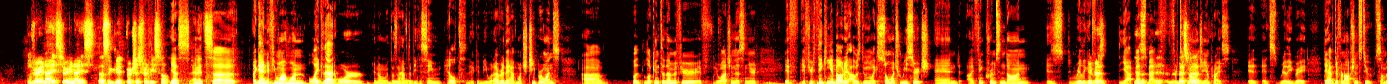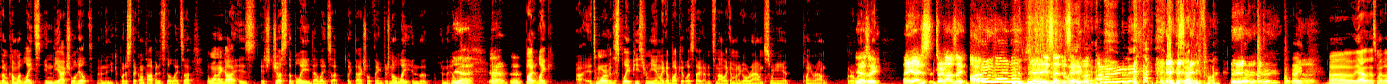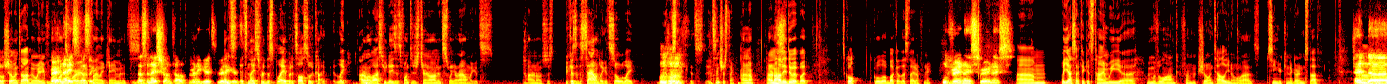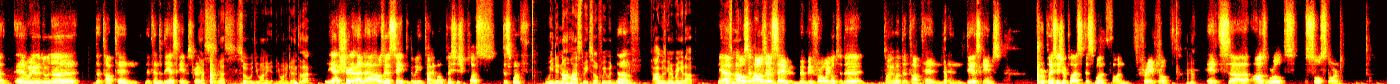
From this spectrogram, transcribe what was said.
Very nice, very nice. That's a good purchase for these songs. Yes, and it's uh, again if you want one like that, or you know, it doesn't have to be the same hilt. It could be whatever. They have much cheaper ones. Uh, but look into them if you're if you're watching this and you're if if you're thinking about it. I was doing like so much research, and I think Crimson Dawn is really good Your for best- yeah best bet the for best bet. technology and price. It, it's really great. They have different options too. Some of them come with lights in the actual hilt, and then you can put a stick on top and it still lights up. The one I got is it's just the blade that lights up, like the actual thing. There's no light in the in the hilt. Yeah, yeah, Um, yeah. But like, uh, it's more of a display piece for me and like a bucket list item. It's not like I'm gonna go around swinging it, playing around, or Yeah, whatever. was like, uh, yeah, I just turned on. I was like, I love it. It says same people. like the sound people. right? Uh, yeah, that's my little show and tell. I've been waiting for Very months nice. for it, That's and a- it finally came, and it's That's a nice show and tell. Really good, really it's, good. it's nice for display, but it's also like I don't know. The last few days, it's fun to just turn it on and swing around. Like it's, I don't know. It's just because of the sound. Like it's so like Mm-hmm. It's it's interesting. I don't know. I don't know how they do it, but it's cool. Cool little bucket list item for me. Very nice, very nice. Um, but yes, I think it's time we uh, we move along from show and tell. You know, uh, senior kindergarten stuff. And uh, and we're gonna do the the top ten Nintendo DS games, right? Yes, yes. So, would you want to get you want to get into that? Yeah, sure. And uh, I was gonna say, did we talk about PlayStation Plus this month? We did not last week, so if we would, No. if, I was gonna bring it up. Yeah, I was I was gonna say before we go to the talking about the top ten Yep. in DS games for PlayStation Plus this month on for April. Mhm. It's uh, Oddworld's Soulstorm,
